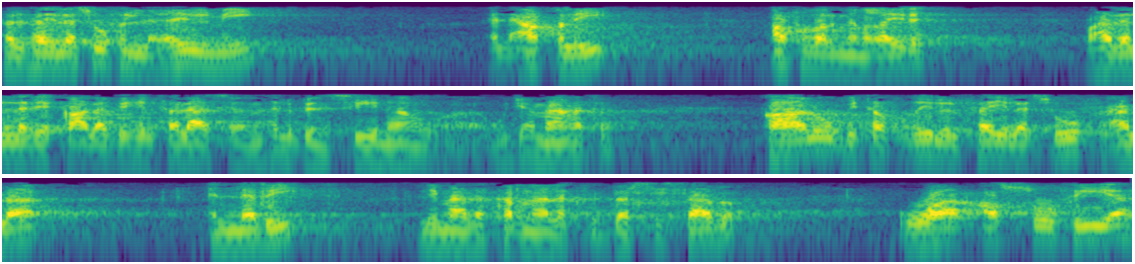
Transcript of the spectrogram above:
فالفيلسوف العلمي العقلي أفضل من غيره وهذا الذي قال به الفلاسفة مثل ابن سينا وجماعته. قالوا بتفضيل الفيلسوف على النبي لما ذكرنا لك في الدرس السابق والصوفية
